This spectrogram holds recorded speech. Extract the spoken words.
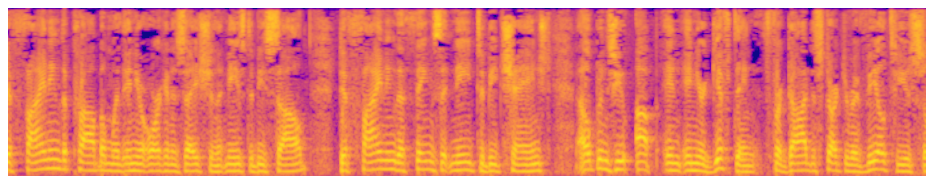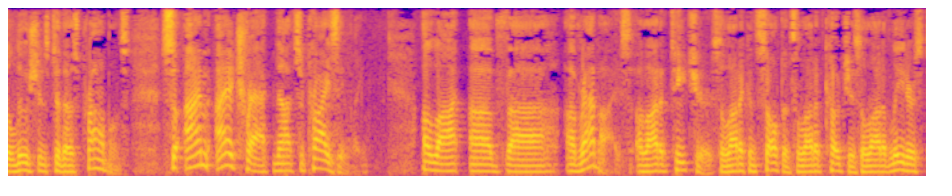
defining the problem within your organization that needs to be solved, defining the things that need to be changed, opens you up in, in your gifting for God to start to reveal to you solutions to those problems. So I'm, I attract, not surprisingly, a lot of, uh, of rabbis, a lot of teachers, a lot of consultants, a lot of coaches, a lot of leaders,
